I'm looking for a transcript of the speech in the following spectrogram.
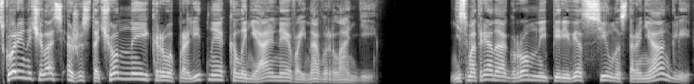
Вскоре началась ожесточенная и кровопролитная колониальная война в Ирландии. Несмотря на огромный перевес сил на стороне Англии,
